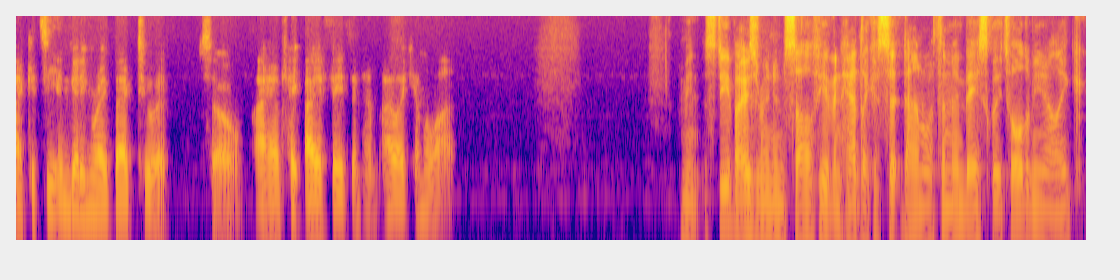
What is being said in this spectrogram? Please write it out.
I could see him getting right back to it. So I have I have faith in him. I like him a lot. I mean, Steve Yzerman himself he even had like a sit down with him and basically told him, you know, like,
